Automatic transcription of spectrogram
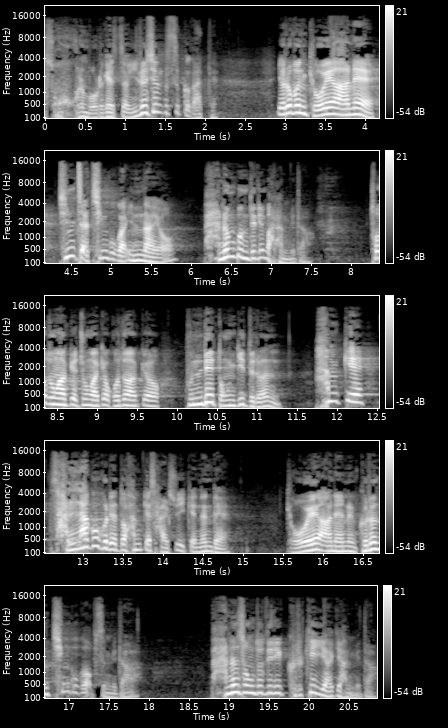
속을 모르겠어 이러셨을 것 같아요. 여러분 교회 안에 진짜 친구가 있나요? 많은 분들이 말합니다. 초등학교, 중학교, 고등학교, 군대 동기들은 함께 살라고 그래도 함께 살 수 있겠는데 교회 안에는 그런 친구가 없습니다. 많은 성도들이 그렇게 이야기합니다.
